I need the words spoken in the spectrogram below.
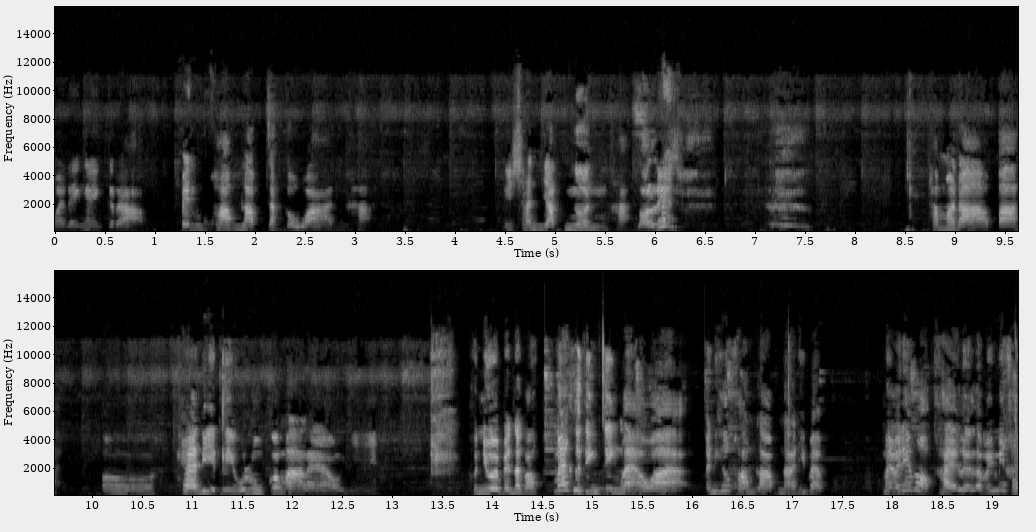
มาได้ไงกราบ เป็นความลับจักรวาลค่ะ ดิฉันยัดเงินค่ะล้อเล่น ธรรมดาปะเออ แค่ดีดนิ้วลูกก็มาแล้วอย่างนี้ คุณยูเป็นตะก็ไม่คือจริง ๆ แล้วอะอันนี้คือความลับนะที่แบบมันไม่ได้บอกใครเลย แล้วไม่มีใคร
